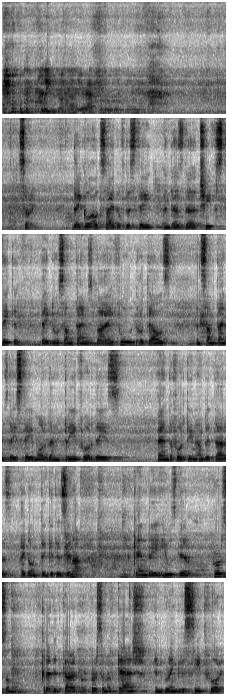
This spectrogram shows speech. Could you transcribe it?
Please, I'm not here, absolutely. sorry. They go outside of the state, and as the chief stated, they do sometimes buy food, hotels, and sometimes they stay more than three, four days. And the fourteen hundred dollars, I don't think it is enough. Can they use their personal credit card or personal cash and bring receipt for it?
